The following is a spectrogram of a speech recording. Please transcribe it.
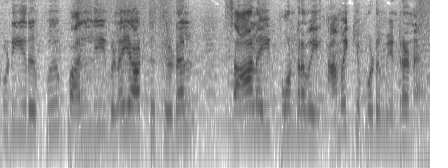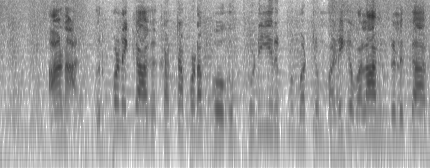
குடியிருப்பு பள்ளி விளையாட்டு திடல் சாலை போன்றவை அமைக்கப்படும் என்றன. ஆனால் விற்பனைக்காக கட்டப்பட போகும் குடியிருப்பு மற்றும் வணிக வளாகங்களுக்காக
